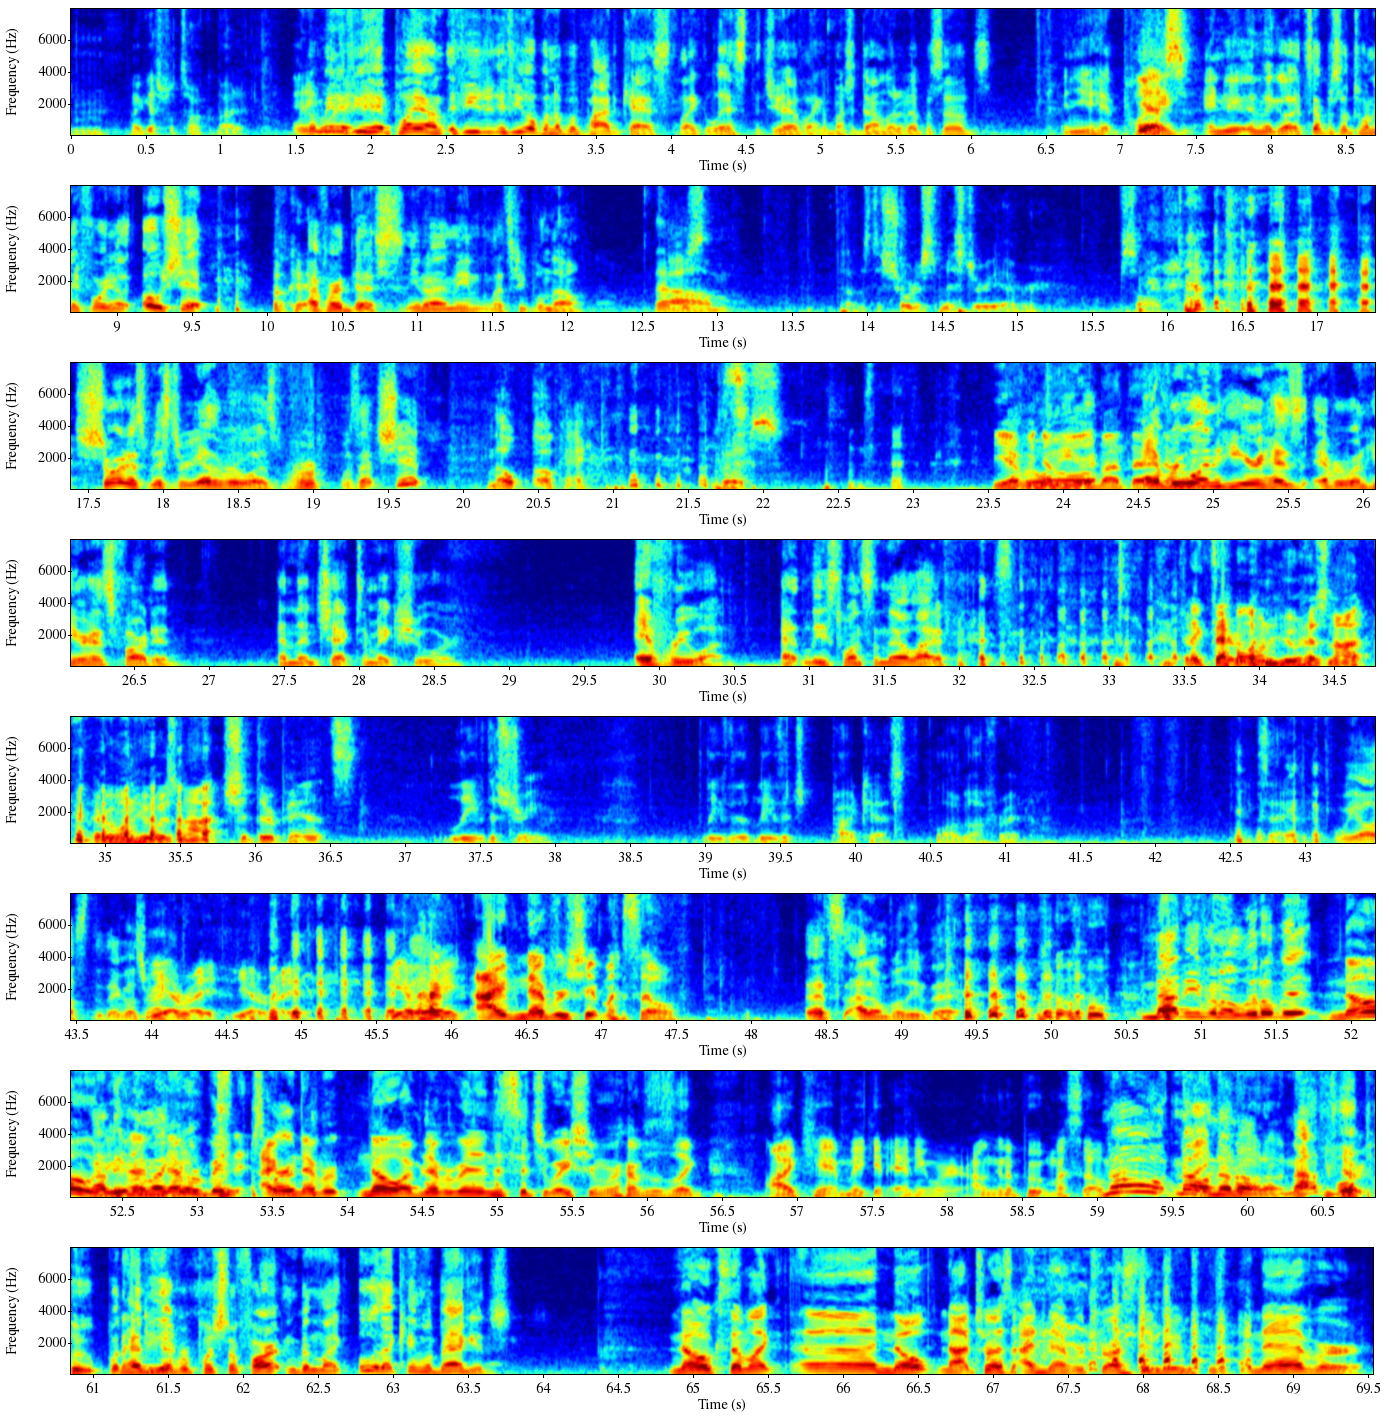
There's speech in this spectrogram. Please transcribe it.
Hmm, I guess we'll talk about it. Anyway, I mean, if you hit play on if you if you open up a podcast like list that you have like a bunch of downloaded episodes, and you hit play, Yes. and you and they go, it's episode 24, and you're like, oh shit, okay, I've heard this. You know what I mean? Lets people know. that was Um, that was the shortest mystery ever solved. shortest mystery ever was was that shit? Nope. Okay. Gross. yeah, we know here, all about that. Everyone here has everyone here has farted, and then checked to make sure. Everyone, at least once in their life, has. Like everyone one? who has not, everyone who has not shit their pants, leave the stream. Leave the leave the podcast. Log off right now. Exactly. we all st- there goes right. Yeah, right. Yeah, right. Yeah, I've, right. I've never shit myself. That's I don't believe that. Not even a little bit. no, Not dude, even I've like never been. I've never. No, I've never been in a situation where I was just like, I can't make it anywhere. I'm gonna poop myself. No, no, Like, no, no, no. Not You've full never- poop, but have you've you ever pushed a fart and been like, "Ooh, that came with baggage"? No, because I'm like, uh, nope, not trust. I never trusted, dude. never.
